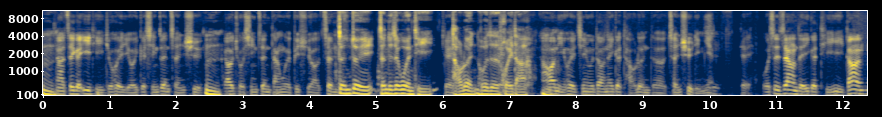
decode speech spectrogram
嗯那这个议题就会有一个行政程序，嗯，要求行政单位必须要正针对针对这个问题讨论或者回答。然后你会进入到那个讨论的程序里面。对我是这样的一个提议，当然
